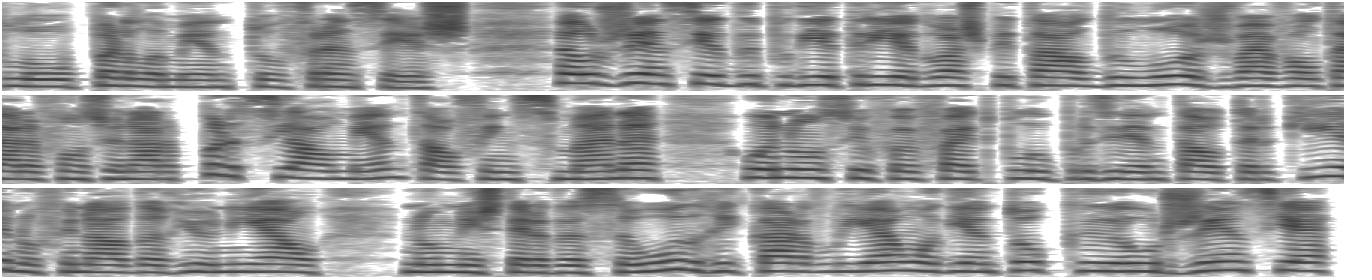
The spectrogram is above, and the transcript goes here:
pelo Parlamento francês. A urgência de pediatria do Hospital de Lourdes vai voltar a funcionar parcialmente ao fim de semana. O anúncio foi feito pelo presidente da autarquia no final da reunião no Ministério da da Saúde, Ricardo Leão, adiantou que a urgência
